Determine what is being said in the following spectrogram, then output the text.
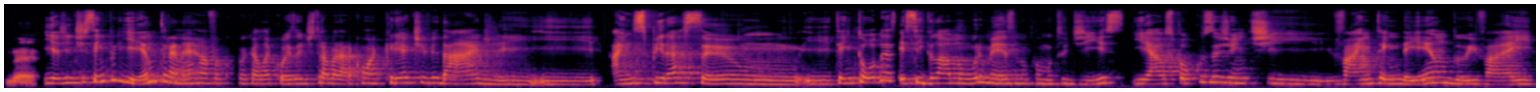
né? E a gente sempre entra, né, Rafa, com aquela coisa de trabalhar com a criatividade e, e a inspiração, e tem todo esse glamour mesmo, como tu diz, e aos poucos a gente vai entendendo e vai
